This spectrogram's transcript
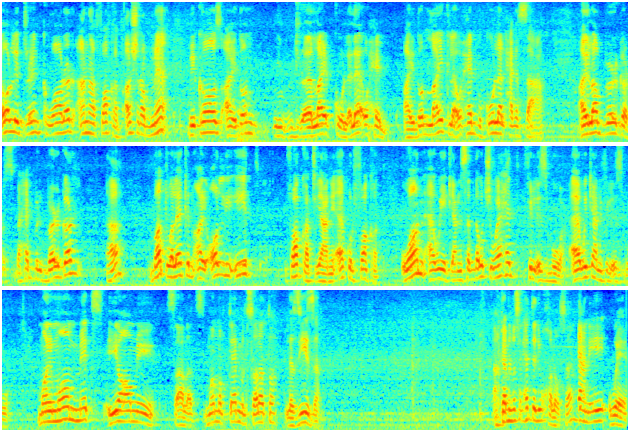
only drink water أنا فقط أشرب ماء because I don't like cola. لا أحب. I don't like لا أحب كولا الحاجة الساقعة. I love burgers. بحب البرجر ها؟ But ولكن I only eat فقط يعني آكل فقط. One a week يعني سندوتش واحد في الأسبوع. A week يعني في الأسبوع. My mom makes yummy salads. ماما بتعمل سلطة لذيذة. هكمل بس الحتة دي وخلاص ها؟ يعني إيه؟ و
